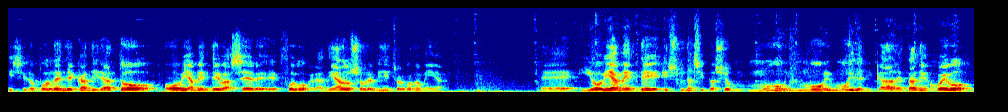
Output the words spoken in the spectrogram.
Y si lo ponen de candidato, obviamente va a ser eh, fuego graneado sobre el ministro de Economía. Eh, y obviamente es una situación muy, muy, muy delicada. Están en juego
